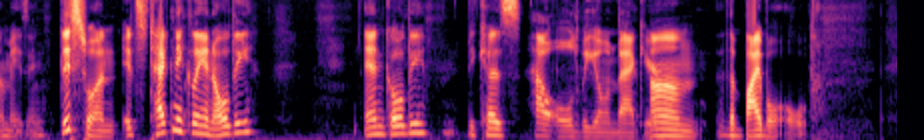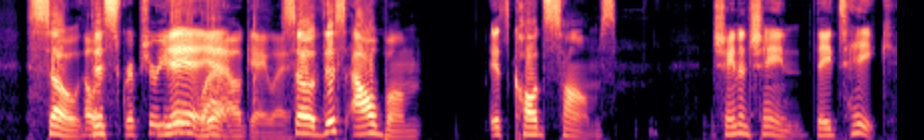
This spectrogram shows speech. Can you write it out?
amazing. This one, it's technically an oldie and Goldie because How old we going back here? um the Bible old. So oh, this it's scripture. You yeah, mean? Wow, yeah. Okay, wait. So this album, it's called Psalms. Shane and Shane, they take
